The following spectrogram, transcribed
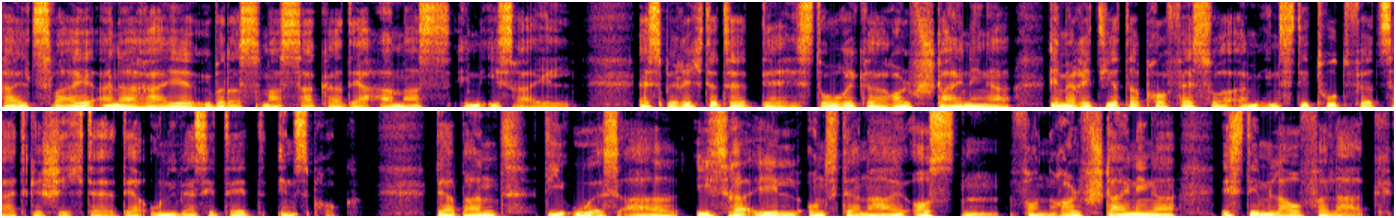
Teil 2 einer Reihe über das Massaker der Hamas in Israel. Es berichtete der Historiker Rolf Steininger, emeritierter Professor am Institut für Zeitgeschichte der Universität Innsbruck. Der Band Die USA, Israel und der Nahe Osten von Rolf Steininger ist im Laufverlag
